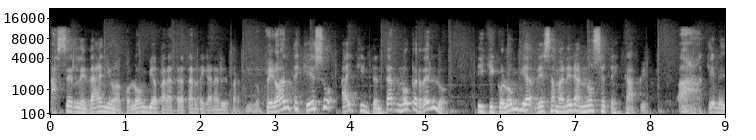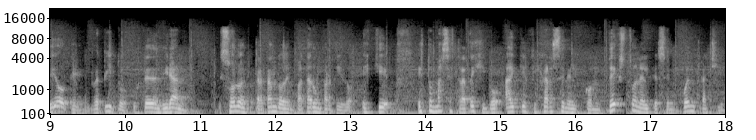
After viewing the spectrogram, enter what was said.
hacerle daño a Colombia para tratar de ganar el partido. Pero antes que eso hay que intentar no perderlo y que Colombia de esa manera no se te escape. Ah, qué mediocre, repito, ustedes dirán, solo tratando de empatar un partido. Es que esto es más estratégico, hay que fijarse en el contexto en el que se encuentra Chile.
